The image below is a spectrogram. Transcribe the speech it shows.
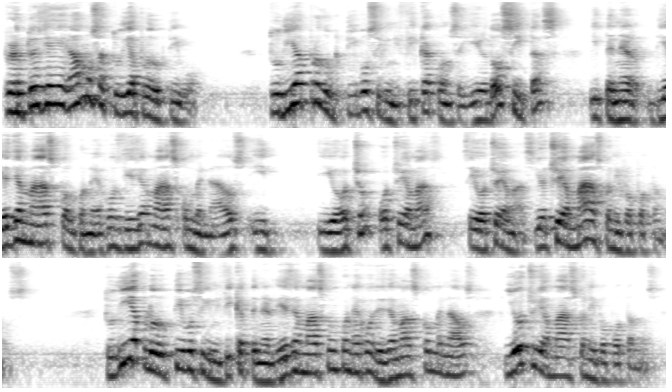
Pero entonces ya llegamos a tu día productivo. Tu día productivo significa conseguir dos citas y tener 10 llamadas con conejos, 10 llamadas con venados y, y 8, 8 llamadas. Sí, 8 llamadas. Y 8 llamadas con hipopótamos. Tu día productivo significa tener 10 llamadas con conejos, 10 llamadas con venados y 8 llamadas con hipopótamos.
